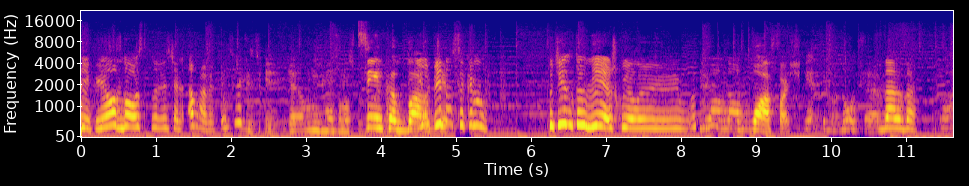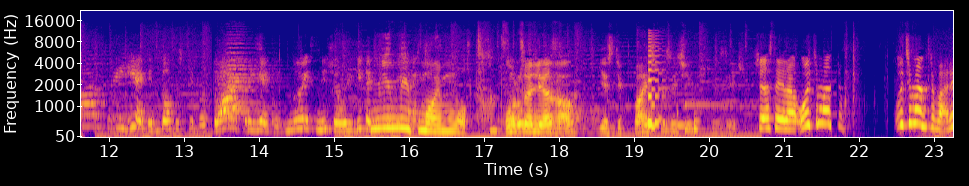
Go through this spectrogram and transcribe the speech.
mic, eu am 12 ani, aproape. E nu de mult să mă spun. Think about Iubit it. asta când tu te întâlnești cu el. e- Moafa. Este mânuță. Da, da, da. Doar prieteni, tot să știi, bă, doar prieteni. Nu este nicio iubită. nici Nimic ultima întreb- Ultima întrebare.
